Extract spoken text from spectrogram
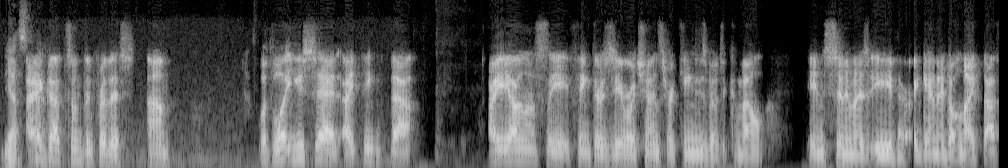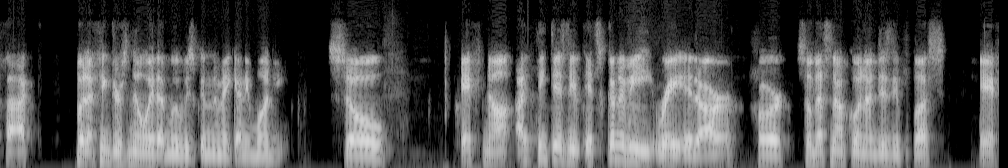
Yes. I Kat. got something for this. Um, with what you said, I think that I honestly think there's zero chance for Kingsman to come out in cinemas either. Again, I don't like that fact, but I think there's no way that movie's going to make any money. So, if not, I think Disney it's going to be rated R for so that's not going on Disney Plus. If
